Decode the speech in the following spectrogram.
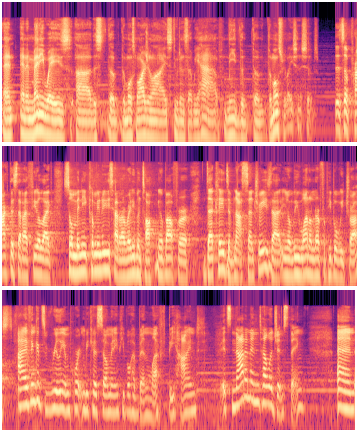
and, and in many ways, uh, this, the, the most marginalized students that we have need the, the, the most relationships. It's a practice that I feel like so many communities had already been talking about for decades, if not centuries, that you know we want to learn from people we trust. I think it's really important because so many people have been left behind. It's not an intelligence thing. And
